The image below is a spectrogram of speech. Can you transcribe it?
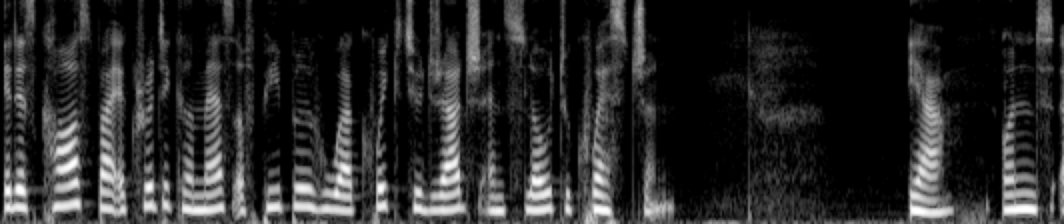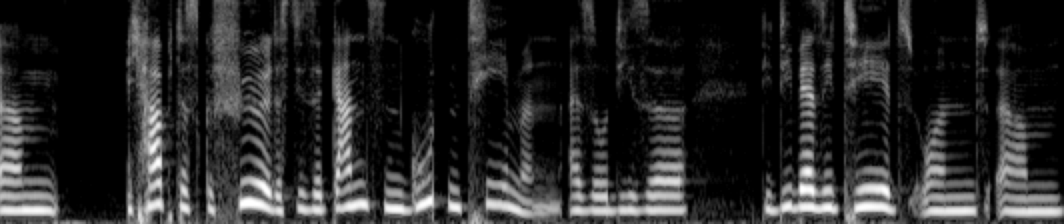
It is caused by a critical mass of people who are quick to judge and slow to question. Ja, und ähm, ich habe das Gefühl, dass diese ganzen guten Themen, also diese, die Diversität und ähm,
